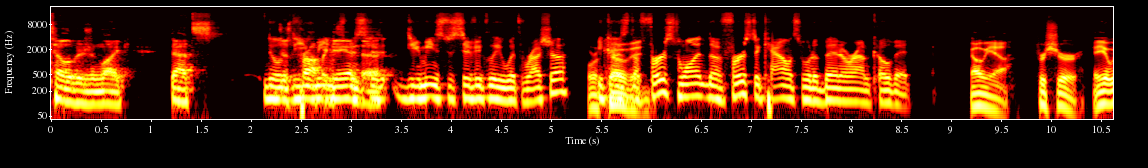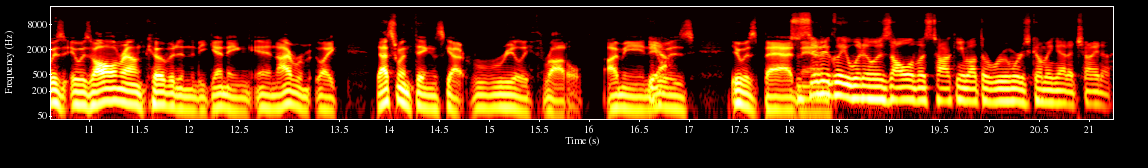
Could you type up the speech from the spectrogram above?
television. Like that's No, Just do you mean propaganda. speci- do you mean specifically with Russia? or because COVID. the first one, the first accounts would have been around COVID. oh yeah, for sure. It was it was all around COVID in the beginning, and I rem- like that's when things got really throttled. I mean, Yeah. it was it was bad, man. Specifically, when it was all of us talking about the rumors coming out of China.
